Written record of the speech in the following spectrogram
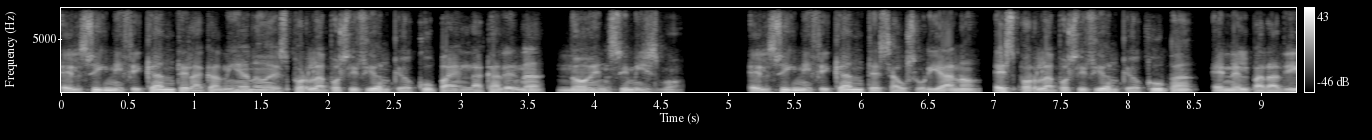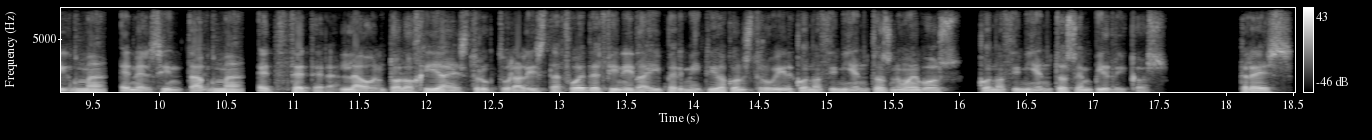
El significante lacaniano es por la posición que ocupa en la cadena, no en sí mismo. El significante sausuriano, es por la posición que ocupa, en el paradigma, en el sintagma, etc. La ontología estructuralista fue definida y permitió construir conocimientos nuevos, conocimientos empíricos. 3.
